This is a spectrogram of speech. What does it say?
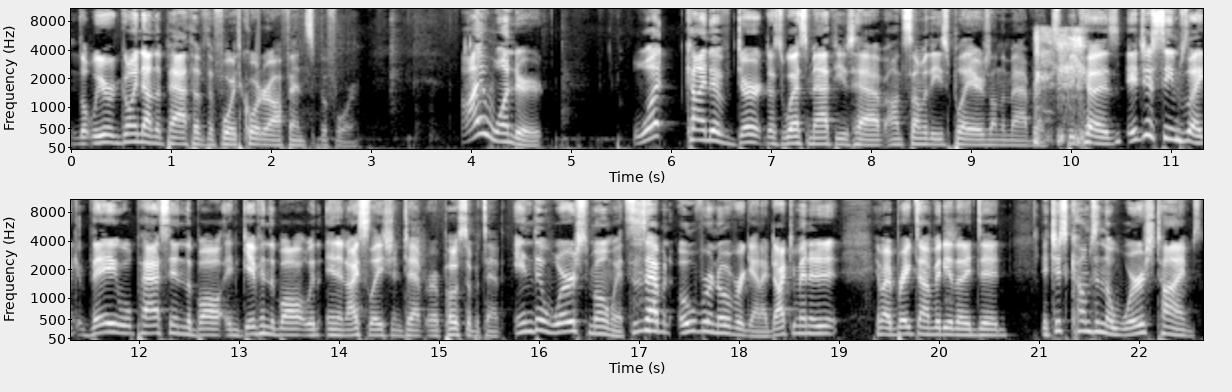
We were going down the path of the fourth quarter offense before. I wonder what kind of dirt does Wes Matthews have on some of these players on the Mavericks? Because it just seems like they will pass him the ball and give him the ball in an isolation attempt or a post up attempt in the worst moments. This has happened over and over again. I documented it in my breakdown video that I did. It just comes in the worst times,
